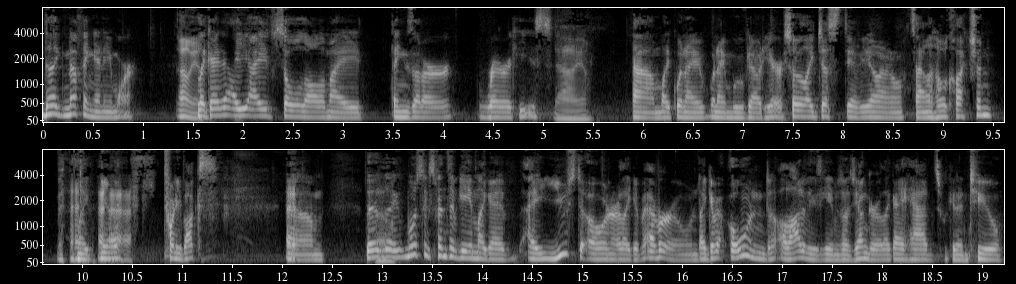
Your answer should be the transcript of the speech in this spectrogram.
Like nothing anymore. Oh yeah. Like I, I, I've sold all of my things that are rarities. oh yeah. Um, like when I when I moved out here, so like just you know, I don't know, Silent Hill collection, like you know, twenty bucks. Um, the, the most expensive game like I I used to own or like I've ever owned, like I've owned a lot of these games when I was younger. Like I had Suikoden two.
